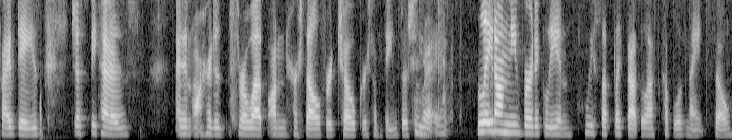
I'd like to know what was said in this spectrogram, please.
five days just because I didn't want her to throw up on herself or choke or something. So she right. laid on me vertically and we slept like that the last couple of nights. So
